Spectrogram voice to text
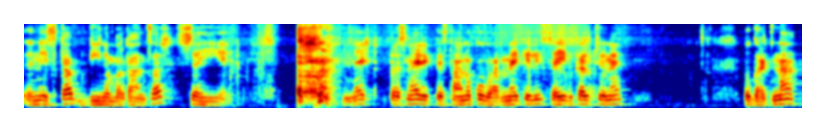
यानी इसका डी नंबर का आंसर सही है। नेक्स्ट प्रश्न है, रिक्त स्थानों को भरने के लिए सही विकल्प चुने। तो घटना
